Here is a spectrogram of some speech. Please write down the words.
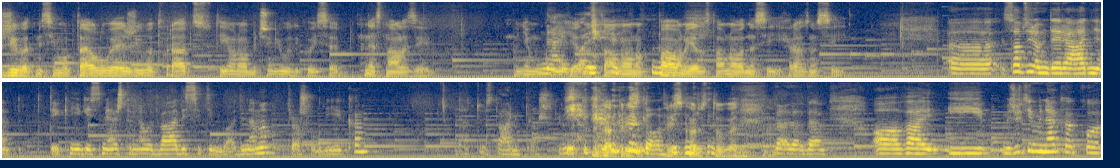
Život, mislim, taj oluje je život, vrapci su ti ono obični ljudi koji se ne snalaze u njemu, koji ih jednostavno, ono, pa ono, jednostavno odnosi ih, raznosi. Uh, s obzirom da je radnja te knjige smještena u 20. godinama prošlog vijeka, da, to je stvarno prošli vijek. Da, pri, pri skoro sto godina. Da. da, da, da. Ovaj, I, međutim, nekako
